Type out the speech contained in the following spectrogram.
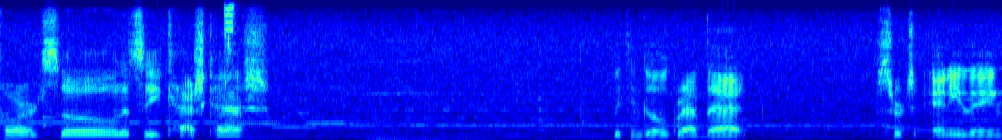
card, so let's see, Cash Cash. We can go grab that, search anything,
